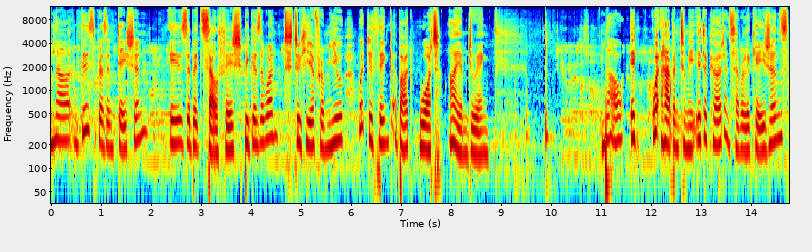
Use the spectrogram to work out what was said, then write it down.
Now, this presentation is a bit selfish because I want to hear from you what you think about what I am doing. Now, it what happened to me? It occurred on several occasions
